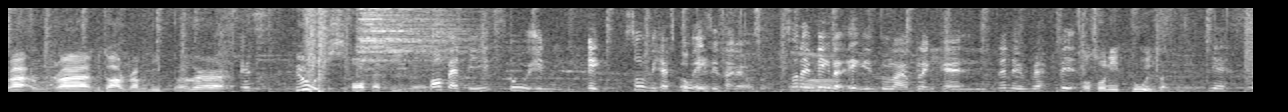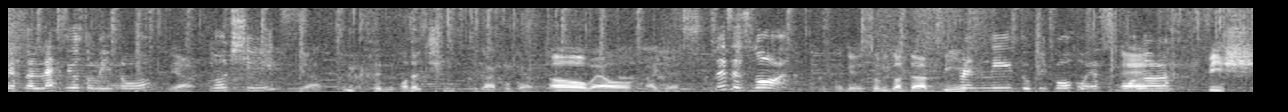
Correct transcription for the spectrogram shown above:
Alright, alright, we got a Ramly burger. It's huge. Four patties, right? Four patties, two in egg. So we have two Okay. eggs inside there also. So they make the ah. egg into like a blanket. Then they wrap it. Oh, also only two is right to me. Yes, there's the lettuce, tomato, Yeah, no cheese. yeah. We couldn't order cheese. The guy forgot. Oh well, I guess. This is not Okay, so we got the beef friendly to people who have smaller. and fish.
